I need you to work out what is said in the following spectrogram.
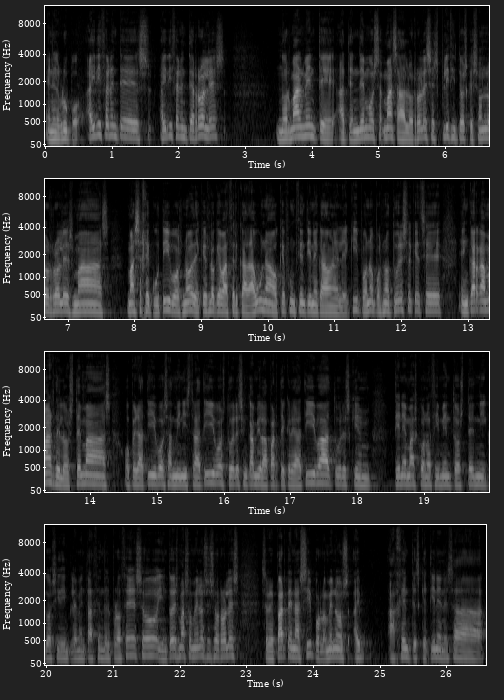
en el grupo? Hay diferentes, hay diferentes roles, Normalmente atendemos más a los roles explícitos, que son los roles más, más ejecutivos, ¿no? de qué es lo que va a hacer cada una o qué función tiene cada una en el equipo. ¿no? Pues no, tú eres el que se encarga más de los temas operativos, administrativos, tú eres en cambio la parte creativa, tú eres quien tiene más conocimientos técnicos y de implementación del proceso, y entonces más o menos esos roles se reparten así, por lo menos hay agentes que tienen esa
